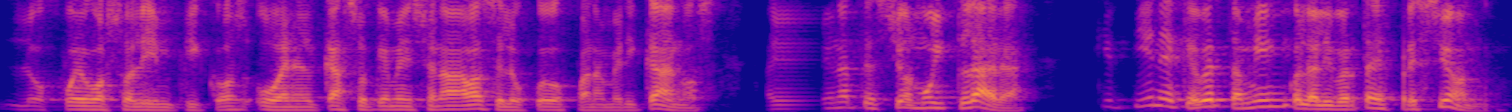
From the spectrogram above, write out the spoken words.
los Juegos Olímpicos o en el caso que mencionabas, en los Juegos Panamericanos. Hay una tensión muy clara que tiene que ver también con la libertad de expresión.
